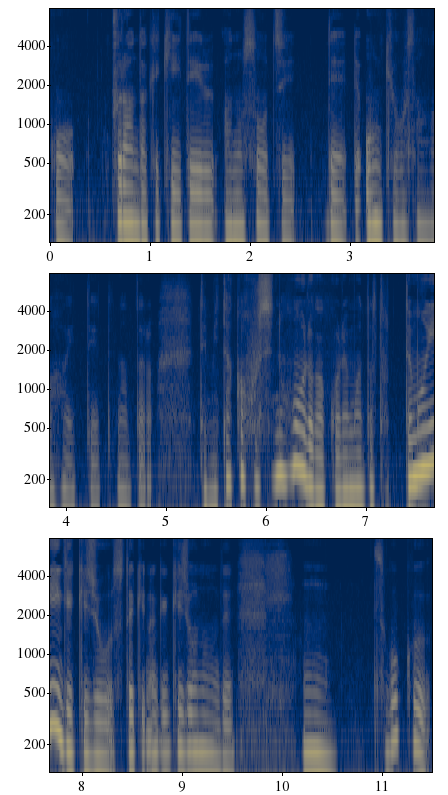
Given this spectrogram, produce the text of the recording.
こうプランだけ聞いているあの装置でで音響さんが入ってってなったらで三鷹星のホールがこれまたとってもいい劇場素敵な劇場なので、うん、すごく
